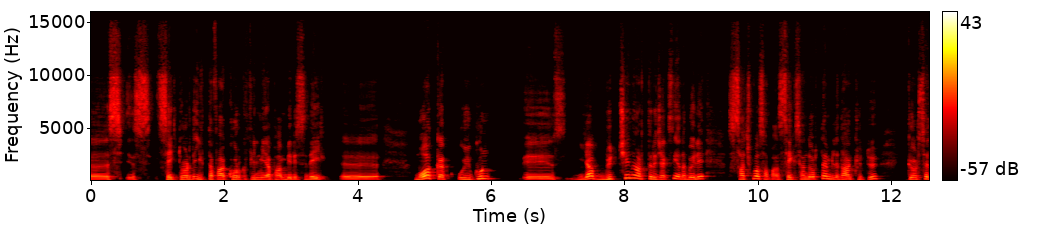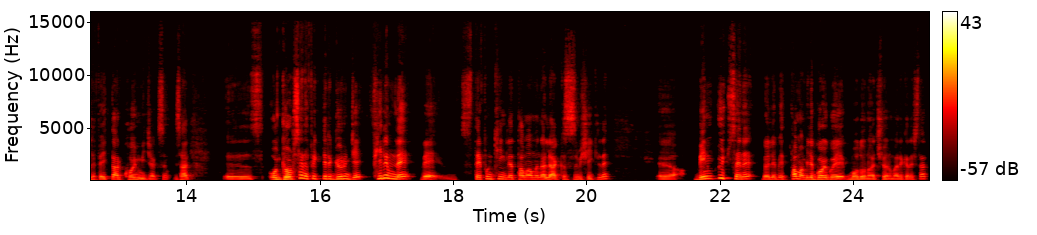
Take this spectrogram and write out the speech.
e, sektörde ilk defa korku filmi yapan birisi değil. E, muhakkak uygun e, ya bütçeni arttıracaksın ya da böyle saçma sapan 84'ten bile daha kötü görsel efektler koymayacaksın. Mesela e, o görsel efektleri görünce filmle ve Stephen King'le tamamen alakasız bir şekilde e, benim 3 sene böyle bir tamamıyla goy goy modunu açıyorum arkadaşlar.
